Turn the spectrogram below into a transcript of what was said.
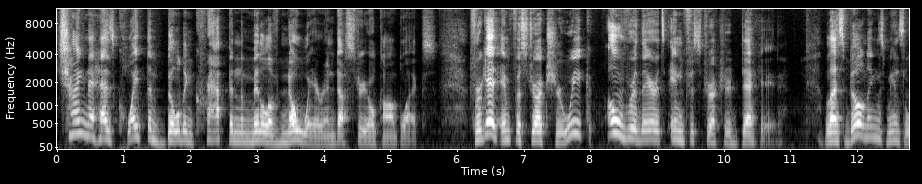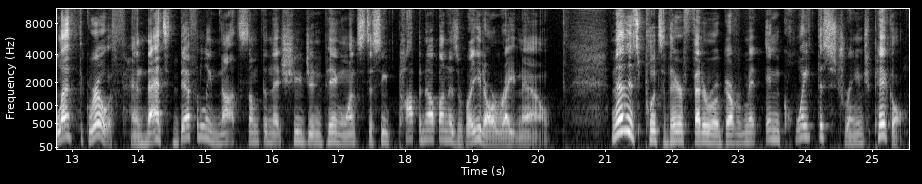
China has quite the building crap in the middle of nowhere industrial complex. Forget infrastructure week, Over there it's infrastructure decade. Less buildings means less growth, and that's definitely not something that Xi Jinping wants to see popping up on his radar right now. Now this puts their federal government in quite the strange pickle.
